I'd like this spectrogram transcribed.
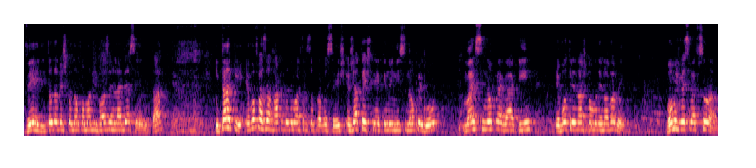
verde. Toda vez que eu dou um comando de voz, os LED acendem, tá? Então aqui, eu vou fazer uma rápida demonstração para vocês. Eu já testei aqui no início, não pegou. Mas se não pegar aqui, eu vou treinar os comandos novamente. Vamos ver se vai funcionar.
